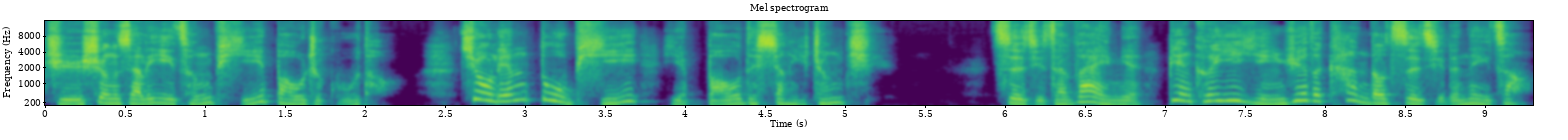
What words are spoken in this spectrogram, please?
只剩下了一层皮包着骨头，就连肚皮也薄得像一张纸。自己在外面便可以隐约的看到自己的内脏。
